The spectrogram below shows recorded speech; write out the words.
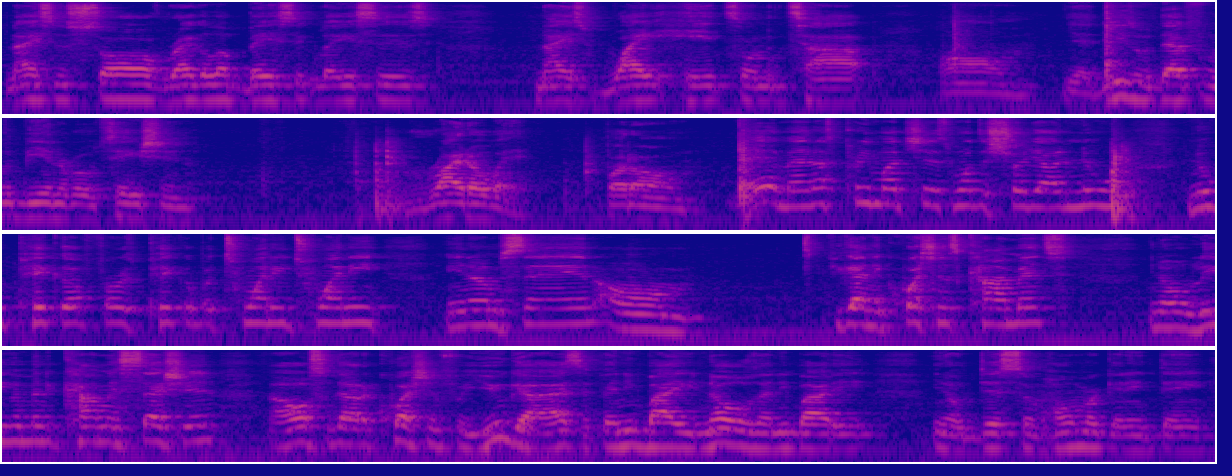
nice and soft, regular basic laces, nice white hits on the top. Um, yeah, these will definitely be in the rotation right away. But um, yeah, man, that's pretty much just want to show y'all a new new pickup, first pickup of 2020. You know what I'm saying? Um, if you got any questions, comments, you know, leave them in the comment section. I also got a question for you guys. If anybody knows, anybody, you know, did some homework, anything,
